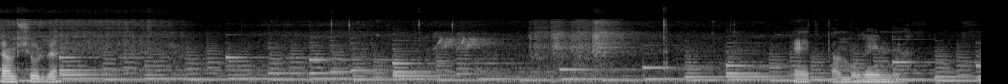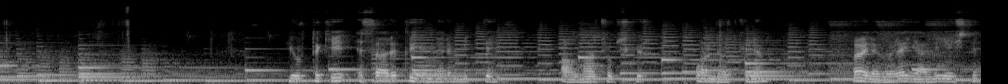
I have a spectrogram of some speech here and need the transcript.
tam şurada. Evet ben buradayım diyor. Yurttaki esaretli günlerim bitti. Allah'a çok şükür 14 günüm öyle böyle geldi geçti.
